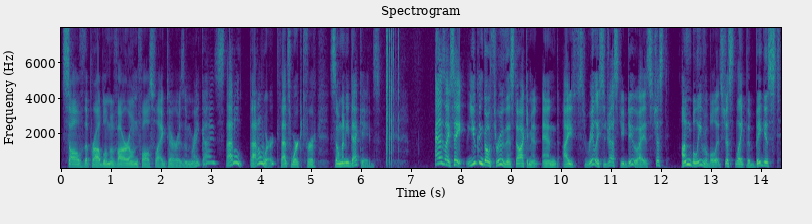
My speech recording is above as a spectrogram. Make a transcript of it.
solve the problem of our own false flag terrorism, right guys? That'll that'll work. That's worked for so many decades as I say, you can go through this document, and I really suggest you do. It's just unbelievable. It's just like the biggest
